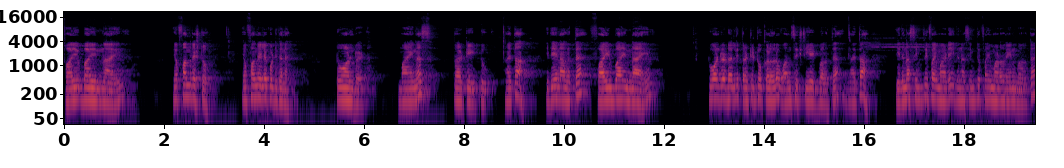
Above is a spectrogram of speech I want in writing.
five by nine F ಅಂದರೆ ಎಷ್ಟು? ಎಫ್ ಅಂದರೆ ಇಲ್ಲೇ ಕೊಟ್ಟಿದ್ದಾನೆ. Two hundred minus thirty two ಆಯಿತಾ? ಇದೇನಾಗುತ್ತೆ? ಫೈವ್ ಬೈ ನೈನ್ ಟೂ ಹಂಡ್ರೆಡಲ್ಲಿ ತರ್ಟಿ ಟು ಕಳೆದ್ರೆ ಒನ್ ಸಿಕ್ಸ್ಟಿ ಏಯ್ಟ್ ಬರುತ್ತೆ. ಆಯಿತಾ? ಇದನ್ನು ಸಿಂಪ್ಲಿಫೈ ಮಾಡಿ, ಇದನ್ನು ಸಿಂಪ್ಲಿಫೈ ಮಾಡಿದ್ರೆ ಏನು ಬರುತ್ತೆ?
